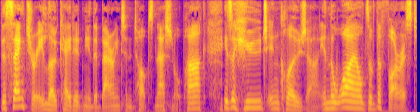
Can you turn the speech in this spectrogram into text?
The sanctuary, located near the Barrington Tops National Park, is a huge enclosure in the wilds of the forest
